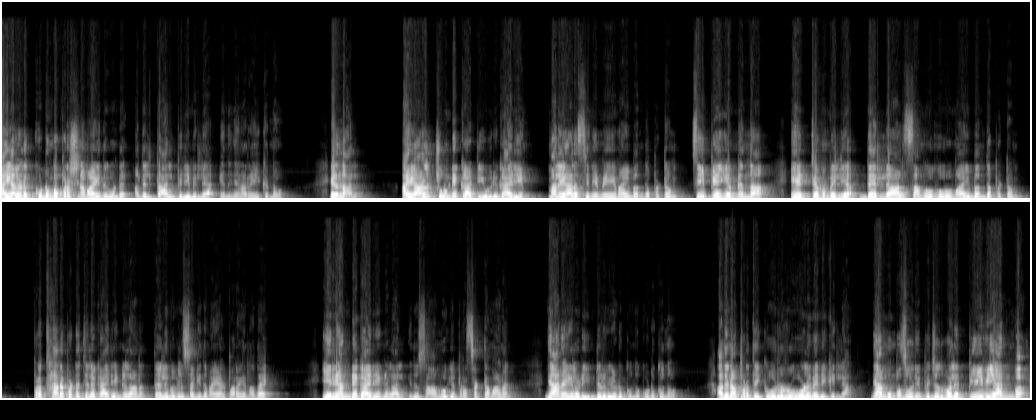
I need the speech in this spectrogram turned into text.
അയാളുടെ കുടുംബ പ്രശ്നമായതുകൊണ്ട് അതിൽ താല്പര്യമില്ല എന്ന് ഞാൻ അറിയിക്കുന്നു. എന്നാൽ അയാൾ ചൂണ്ടിക്കാട്ടിയ ഒരു കാര്യം മലയാള സിനിമയുമായി ബന്ധപ്പെട്ടും സി പി ഐ എം എന്ന ഏറ്റവും വലിയ ദല്ലാൾ സമൂഹവുമായി ബന്ധപ്പെട്ടും പ്രധാനപ്പെട്ട ചില കാര്യങ്ങളാണ് തെളിവുകൾ സഹിതം അയാൾ പറയുന്നത്. ഈ രണ്ട് കാര്യങ്ങളാൽ ഇത് സാമൂഹ്യ പ്രസക്തമാണ്. ഞാൻ അയാളുടെ ഇന്റർവ്യൂ എടുക്കുന്നു കൊടുക്കുന്നു. അതിനപ്പുറത്തേക്ക് ഒരു റോളും എനിക്കില്ല. ഞാൻ മുമ്പ് സൂചിപ്പിച്ചതുപോലെ പി വി അൻവർ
